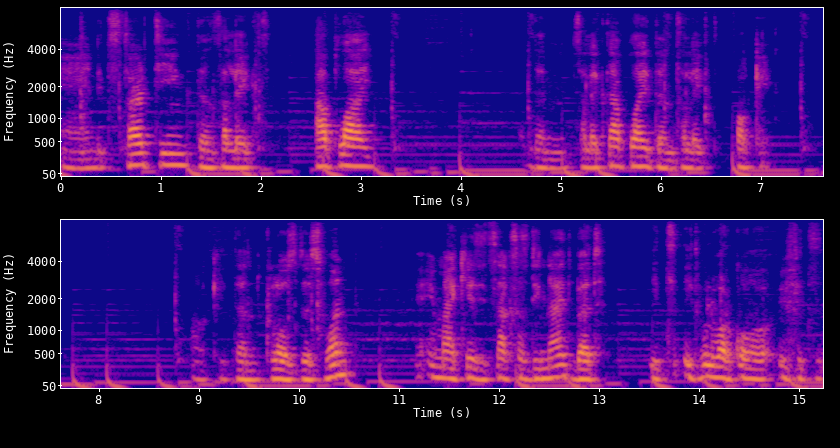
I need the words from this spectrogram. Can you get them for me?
And it's starting, then select apply, then select apply, then select OK. Okay, then close this one. In my case, it's access denied, but it it will work or if it's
